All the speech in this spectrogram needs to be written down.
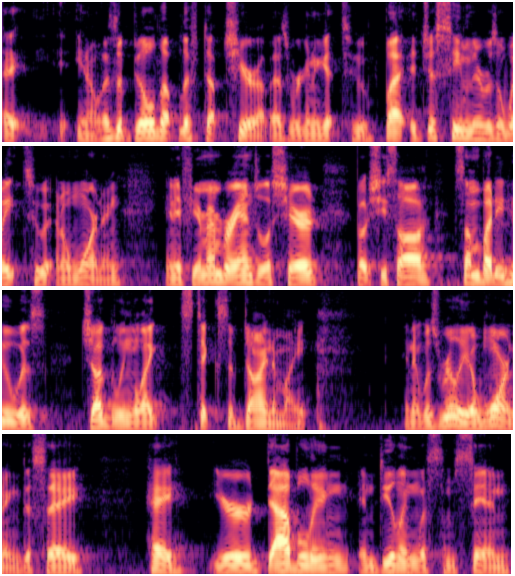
uh, you know, is it build up, lift up, cheer up, as we're going to get to? But it just seemed there was a weight to it and a warning. And if you remember, Angela shared about she saw somebody who was juggling like sticks of dynamite, and it was really a warning to say, hey, you're dabbling and dealing with some sin,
